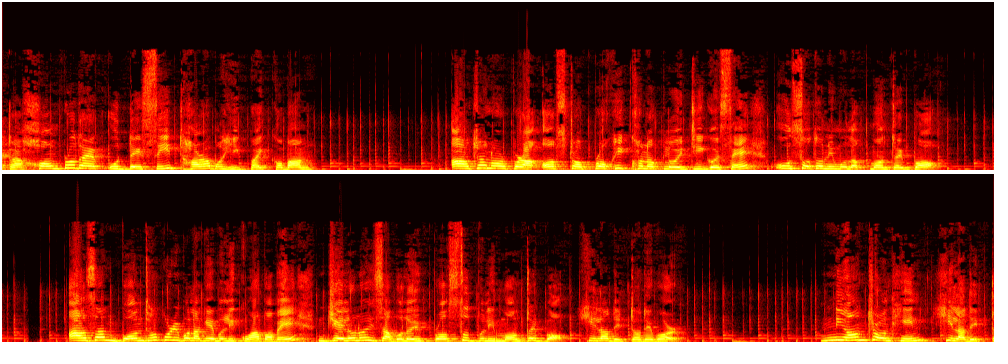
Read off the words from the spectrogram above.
এটা সম্প্ৰদায়ক উদ্দেশ্যি ধাৰাবাহিক বাক্যবান। আজানৰ পৰা অস্ত্ৰ প্ৰশিক্ষণক লৈ দি গৈছে উচতনিমূলক মন্তব্য। আজান বন্ধ কৰিব লাগে বুলি কোৱা বাবে জেললৈ যাবলৈ প্ৰস্তুত বুলি মন্তব্য শিলাদিত্যদেৱৰ নিয়ন্ত্ৰণহীন শিলাদিত্য।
